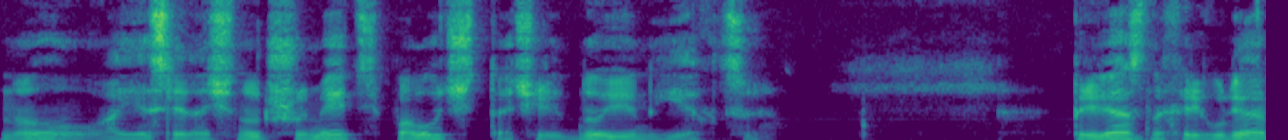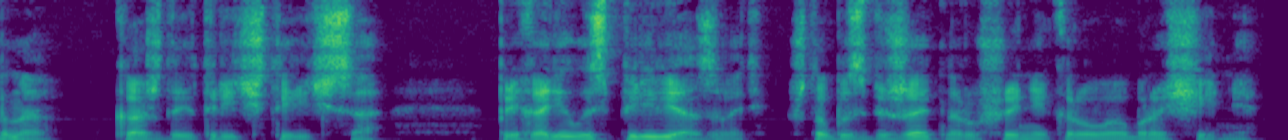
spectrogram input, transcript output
Ну, а если начнут шуметь, получат очередную инъекцию. Привязанных регулярно, каждые 3-4 часа, приходилось перевязывать, чтобы избежать нарушения кровообращения.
